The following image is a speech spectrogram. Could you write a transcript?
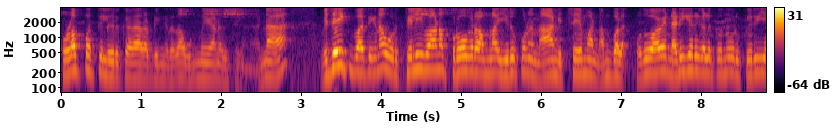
குழப்பத்தில் இருக்கிறார் அப்படிங்கிறது தான் உண்மையான விஷயம். ஏன்னா விஜய்க்கு பார்த்தீங்கன்னா ஒரு தெளிவான ப்ரோக்ராம்லாம் இருக்கும்னு நான் நிச்சயமாக நம்பலை. பொதுவாகவே நடிகர்களுக்கு வந்து ஒரு பெரிய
